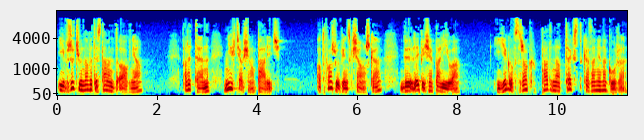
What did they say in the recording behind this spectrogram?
i wrzucił Nowy Testament do ognia, ale ten nie chciał się palić. Otworzył więc książkę, by lepiej się paliła i jego wzrok padł na tekst kazania na górze.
